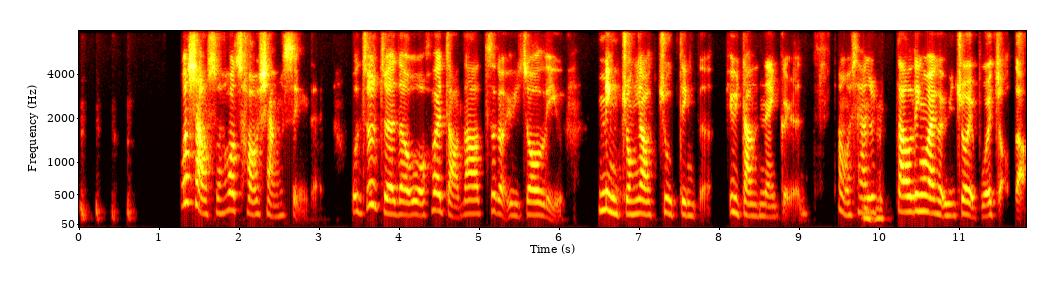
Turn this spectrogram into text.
我小时候超相信的，我就觉得我会找到这个宇宙里命中要注定的遇到的那个人。但我现在就到另外一个宇宙也不会找到。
